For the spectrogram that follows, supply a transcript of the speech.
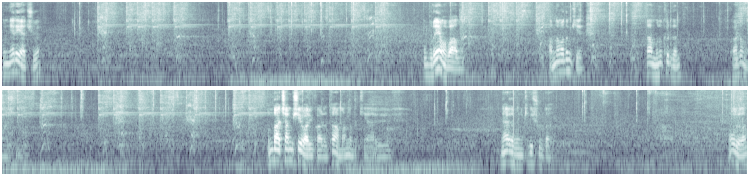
Bu nereye açıyor? Bu buraya mı bağlı? Anlamadım ki. Tamam bunu kırdım. Yukarıda mı var şimdi? Bunda açan bir şey var yukarıda. Tamam anladık ya. Üf. Nerede bununki de şurada. Ne oluyor lan?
